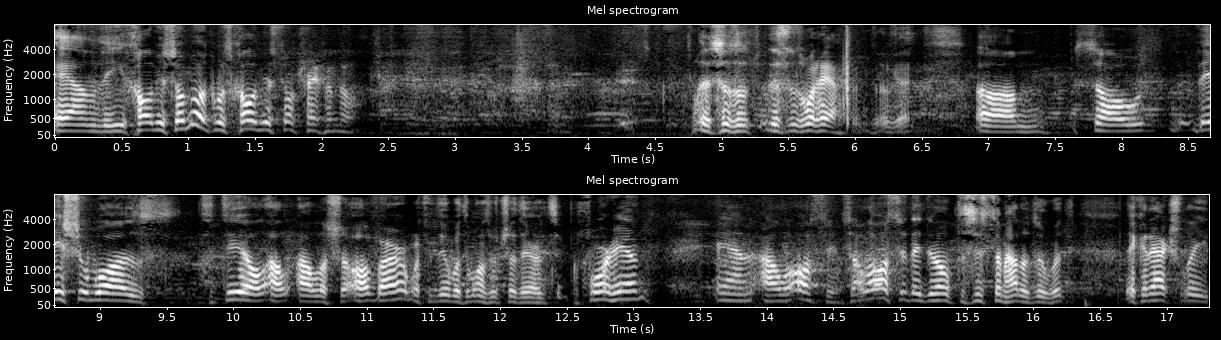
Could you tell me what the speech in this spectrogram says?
and the Chalav Yisrael milk was Chalav Yisrael treifa milk. This is, a, this is what happened, okay? Um, so the issue was to deal al, sha'avar, what to deal with the ones which are there beforehand, and al asid. So al asid, they developed the system how to do it. They can actually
